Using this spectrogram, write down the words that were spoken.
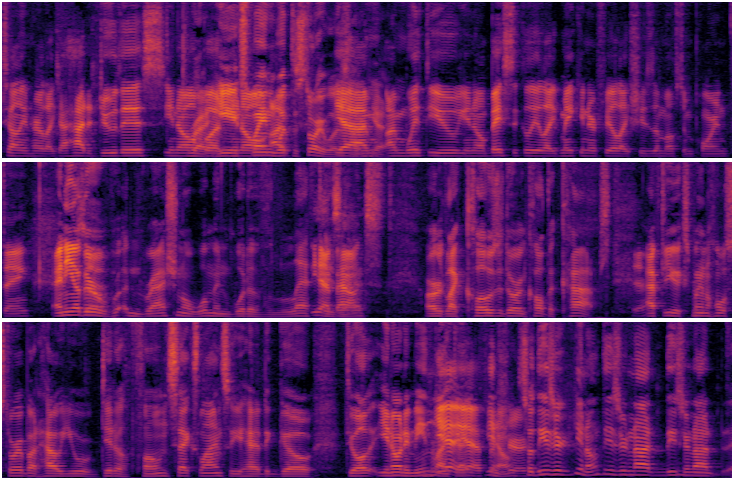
telling her like I had to do this you know right. but he you know explained I- what the story was. yeah, like, I'm, yeah. I'm with you you know basically like making her feel like she's the most important thing Any other So- r- rational woman would have left yeah bounced ass or like closed the door and called the cops. Yeah. After you explain a whole story about how you did a phone sex line, so you had to go do all. You know what I mean? Mm-hmm. Like, Yeah, I- yeah, you for know. sure. So these are, you know, these are not, these are not, uh,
